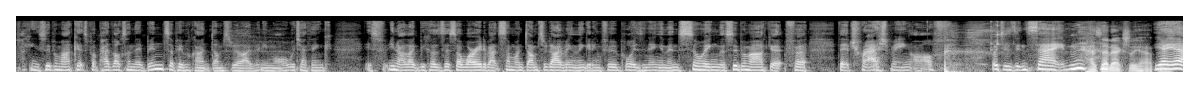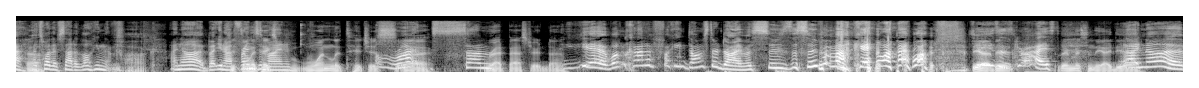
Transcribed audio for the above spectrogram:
fucking supermarkets put padlocks on their bins so people can't dumpster dive anymore, which I think is you know like because they're so worried about someone dumpster diving and then getting food poisoning and then suing the supermarket for their trash being off, which is insane. Has that actually happened? Yeah, yeah, that's why they've started locking them. Fuck. I know, but you know, It friends of mine. one litigious Oh, right, uh, some rat bastard. Uh, Yeah, what kind of fucking dumpster diver sues the supermarket? Like, what? Yeah, Jesus they're- Christ. they're missing the idea. I know.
